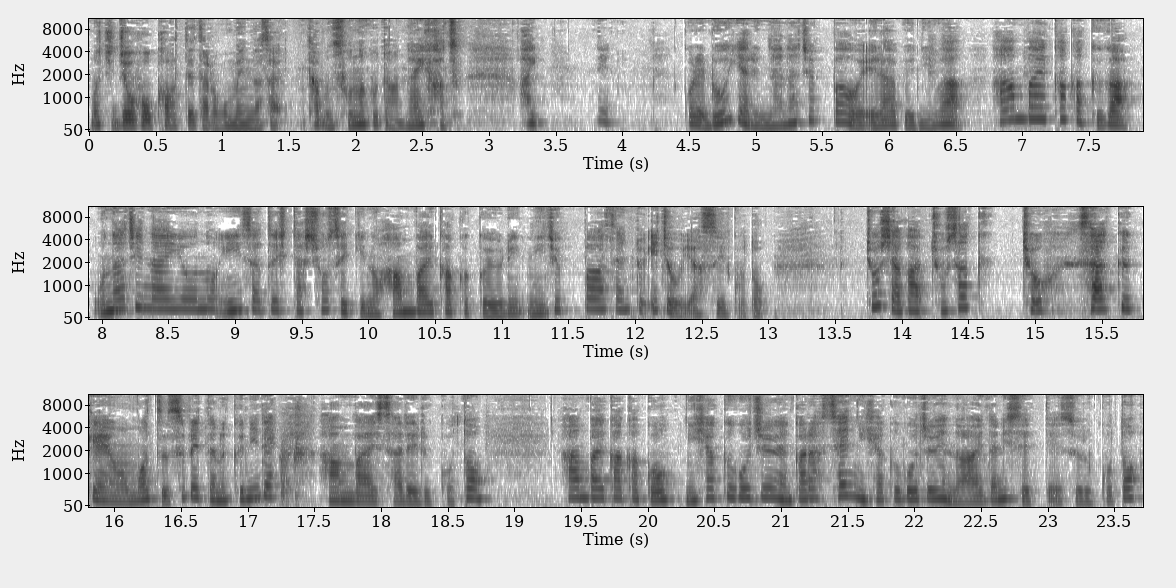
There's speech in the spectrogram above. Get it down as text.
もし情報変わってたらごめんなさい。多分そんなことはないはず。はい。で、これロイヤル70%を選ぶには、販売価格が同じ内容の印刷した書籍の販売価格より20%以上安いこと。著者が著作、著作権を持つすべての国で販売されること。販売価格を250円から1250円の間に設定すること。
